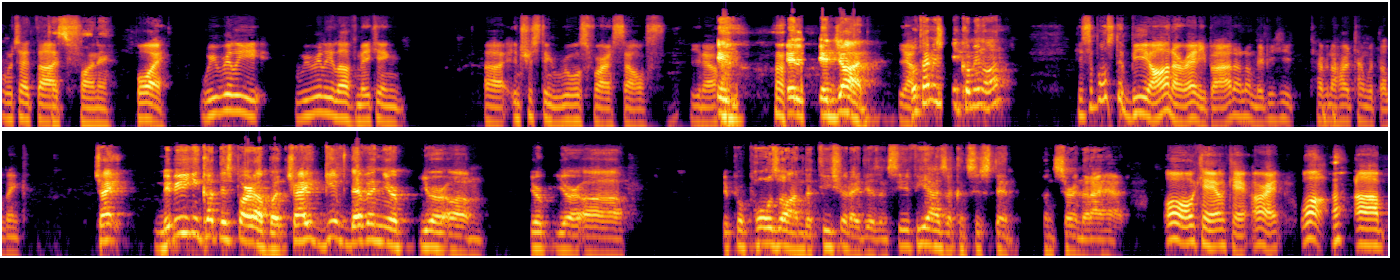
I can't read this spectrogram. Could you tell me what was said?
which I thought, That's funny. boy, we really we really love making uh, interesting rules for ourselves. You know, Hey, hey, hey, John. Yeah. What time is he coming on? he's supposed to be on already, but I don't know. Maybe he's having a hard time with the link. Try. Maybe you can cut this part out, but try give Devin your your um your your uh your proposal on the t-shirt ideas and see if he has a consistent concern that I had. Oh, okay, okay, all right. Well, Huh? um,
